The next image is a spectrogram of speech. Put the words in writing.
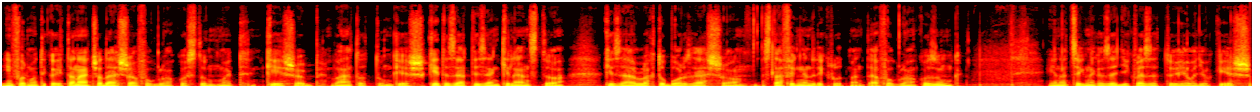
informatikai tanácsadással foglalkoztunk, majd később váltottunk, és 2019-től kizárólag toborzással, staffing and recruitment foglalkozunk. Én a cégnek az egyik vezetője vagyok és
